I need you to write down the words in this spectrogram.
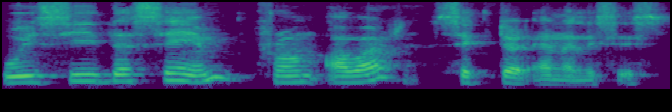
we see the same from our sector analysis.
